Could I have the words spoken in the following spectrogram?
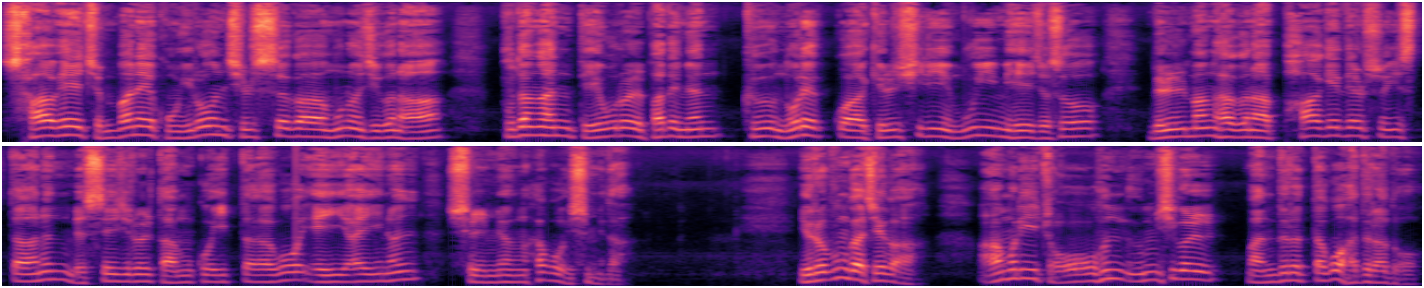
사회 전반의 공의로운 질서가 무너지거나 부당한 대우를 받으면 그 노력과 결실이 무의미해져서 멸망하거나 파괴될 수 있다는 메시지를 담고 있다고 AI는 설명하고 있습니다. 여러분과 제가 아무리 좋은 음식을 만들었다고 하더라도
